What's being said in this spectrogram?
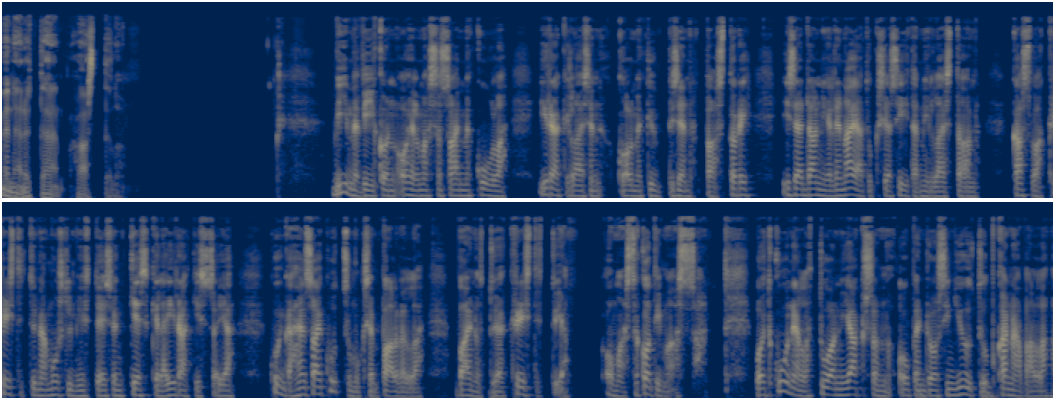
Mennään nyt tähän haastatteluun. Viime viikon ohjelmassa saimme kuulla irakilaisen kolmekymppisen pastori isä Danielin ajatuksia siitä, millaista on kasvaa kristittynä muslimiyhteisön keskellä Irakissa ja kuinka hän sai kutsumuksen palvella vainottuja kristittyjä – omassa kotimaassaan. Voit kuunnella tuon jakson Open Doorsin YouTube-kanavalla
